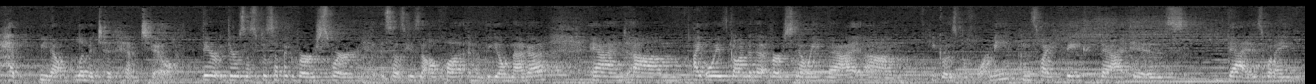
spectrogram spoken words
had, you know, limited him to. There, there's a specific verse where it says he's the Alpha and the Omega, and um, I've always gone to that verse knowing that um, he goes before me, and so I think that is that is what I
